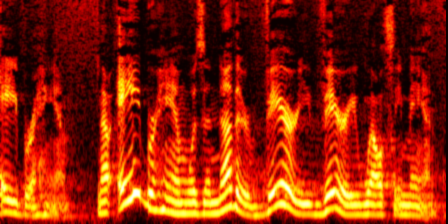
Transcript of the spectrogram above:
Abraham. Now, Abraham was another very, very wealthy man.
